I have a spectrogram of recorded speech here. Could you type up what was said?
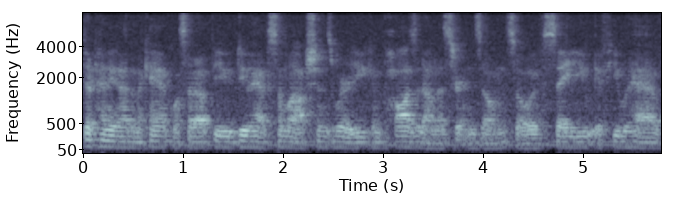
depending on the mechanical setup, you do have some options where you can pause it on a certain zone. So if say you if you have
